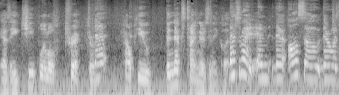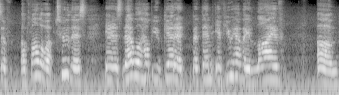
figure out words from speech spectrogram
as a cheap little trick to that help you the next time there's an eclipse That's right. And there also there was a, a follow up to this is that will help you get it. But then if you have a live um,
